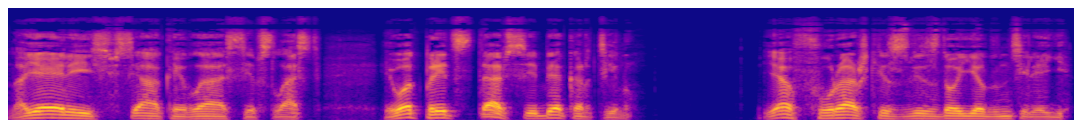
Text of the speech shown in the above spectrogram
Наелись всякой власти в сласть. И вот представь себе картину. Я в фуражке с звездой еду на телеге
